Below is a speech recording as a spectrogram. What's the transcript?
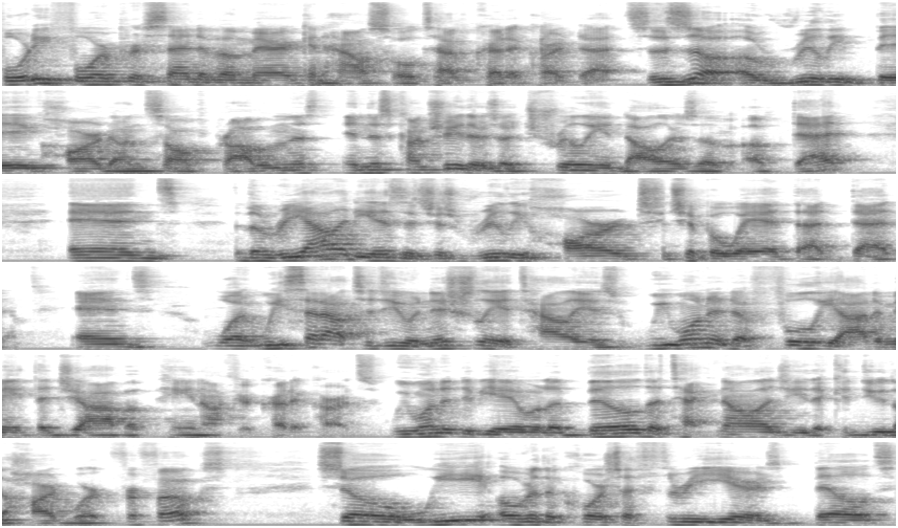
44% of American households have credit card debt. So this is a, a really big, hard, unsolved problem in this, in this country. There's a trillion dollars of, of debt. And the reality is, it's just really hard to chip away at that debt. And what we set out to do initially at Tally is we wanted to fully automate the job of paying off your credit cards. We wanted to be able to build a technology that could do the hard work for folks. So we, over the course of three years, built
